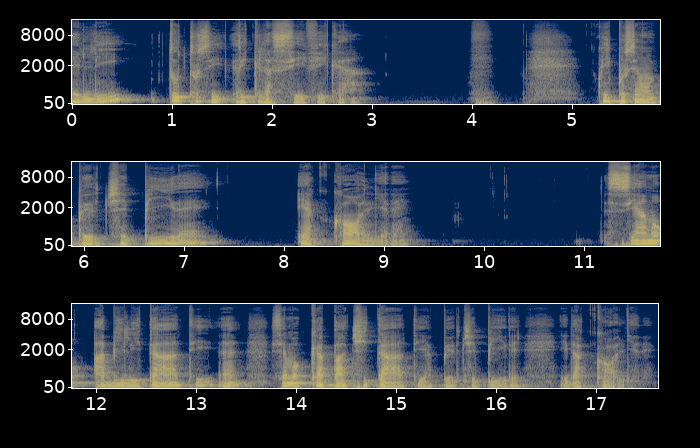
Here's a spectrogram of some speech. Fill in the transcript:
E lì tutto si riclassifica. Qui possiamo percepire e accogliere siamo abilitati, eh? siamo capacitati a percepire ed accogliere.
